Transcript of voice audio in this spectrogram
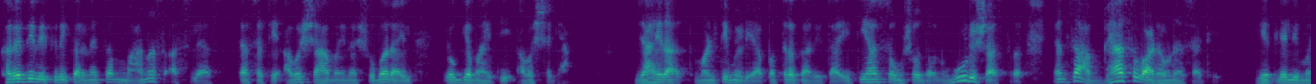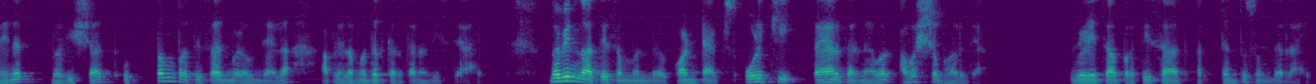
खरेदी विक्री करण्याचा मानस असल्यास त्यासाठी अवश्य हा महिना शुभ राहील योग्य माहिती अवश्य घ्या. जाहिरात मल्टीमीडिया पत्रकारिता इतिहास संशोधन गूढशास्त्र यांचा अभ्यास वाढवण्यासाठी घेतलेली मेहनत भविष्यात उत्तम प्रतिसाद मिळवून द्यायला आपल्याला मदत करताना दिसते आहे. नवीन नातेसंबंध कॉन्टॅक्ट्स ओळखी तयार करण्यावर अवश्य भर द्या. वेळेचा प्रतिसाद अत्यंत सुंदर राहील.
